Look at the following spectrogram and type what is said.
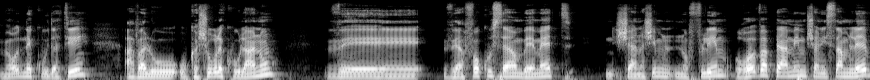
מאוד נקודתי, אבל הוא, הוא קשור לכולנו, ו- והפוקוס היום באמת, שאנשים נופלים, רוב הפעמים שאני שם לב,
